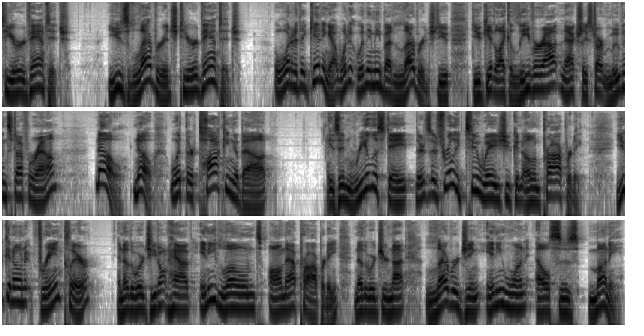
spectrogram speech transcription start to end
to your advantage. Use leverage to your advantage. what are they getting at? What, what do they mean by leverage? Do you do you get like a lever out and actually start moving stuff around? No, no. What they're talking about is in real estate, there's there's really two ways you can own property. You can own it free and clear. In other words, you don't have any loans on that property. In other words, you're not leveraging anyone else's money.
